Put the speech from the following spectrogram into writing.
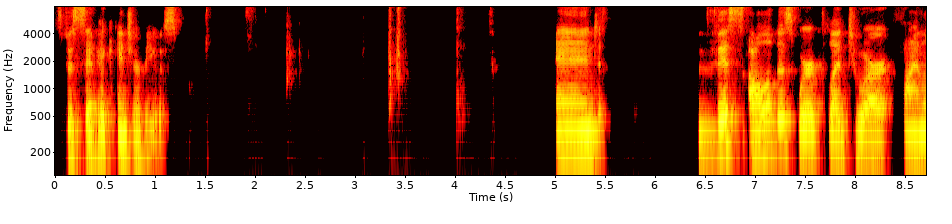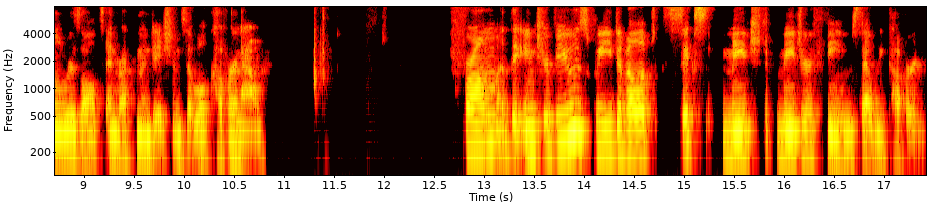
specific interviews. And this, all of this work led to our final results and recommendations that we'll cover now. From the interviews, we developed six major, major themes that we covered.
